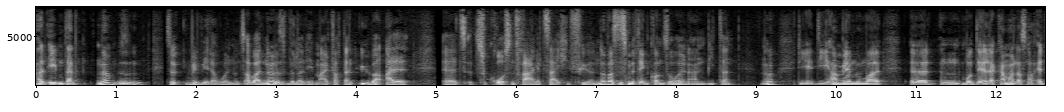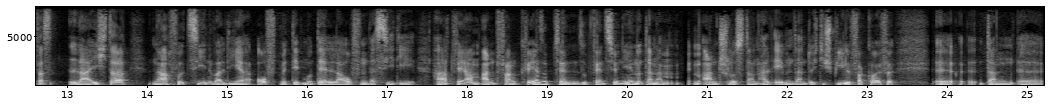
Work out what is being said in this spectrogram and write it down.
halt eben dann, ne, so, wir wiederholen uns, aber ne, das würde halt eben einfach dann überall äh, zu, zu, großen Fragezeichen führen. Ne? Was ist mit den Konsolenanbietern? Ne? Die, die haben ja nun mal äh, ein Modell, da kann man das noch etwas leichter nachvollziehen, weil die ja oft mit dem Modell laufen, dass sie die Hardware am Anfang quersubventionieren und dann am, im Anschluss dann halt eben dann durch die Spieleverkäufe äh, dann äh,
